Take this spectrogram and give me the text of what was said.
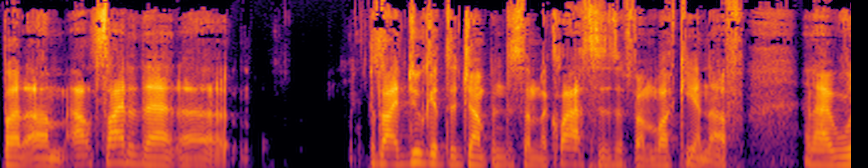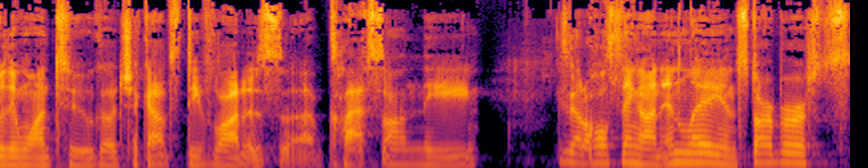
But um, outside of that, because I do get to jump into some of the classes if I'm lucky enough, and I really want to go check out Steve Latta's uh, class on the. He's got a whole thing on inlay and starbursts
